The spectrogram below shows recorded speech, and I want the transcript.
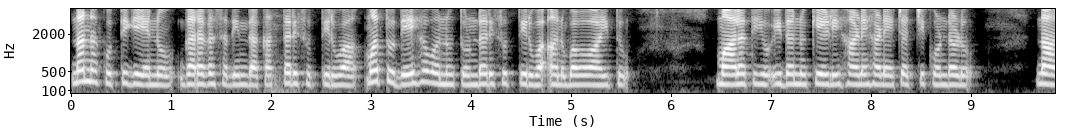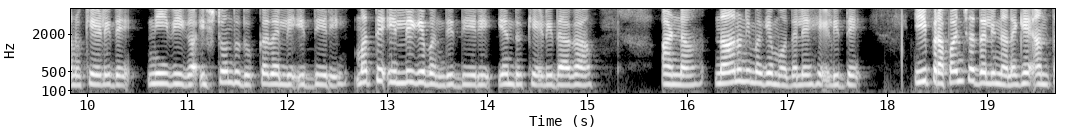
ನನ್ನ ಕುತ್ತಿಗೆಯನ್ನು ಗರಗಸದಿಂದ ಕತ್ತರಿಸುತ್ತಿರುವ ಮತ್ತು ದೇಹವನ್ನು ತುಂಡರಿಸುತ್ತಿರುವ ಅನುಭವವಾಯಿತು. ಮಾಲತಿಯು ಇದನ್ನು ಕೇಳಿ ಹಣೆ ಹಣೆ ಚಚ್ಚಿಕೊಂಡಳು. ನಾನು ಕೇಳಿದೆ, ನೀವೀಗ ಇಷ್ಟೊಂದು ದುಃಖದಲ್ಲಿ ಇದ್ದೀರಿ, ಮತ್ತೆ ಇಲ್ಲಿಗೆ ಬಂದಿದ್ದೀರಿ ಎಂದು ಕೇಳಿದಾಗ, ಅಣ್ಣ, ನಾನು ನಿಮಗೆ ಮೊದಲೇ ಹೇಳಿದ್ದೆ. ಈ ಪ್ರಪಂಚದಲ್ಲಿ ನನಗೆ ಅಂತ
